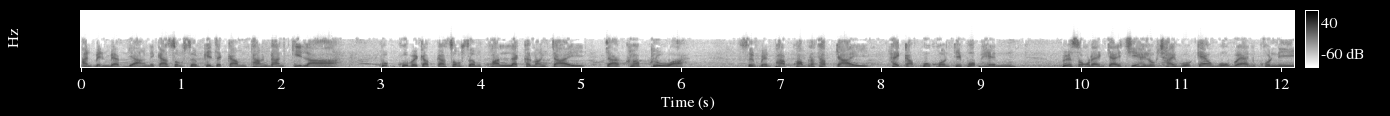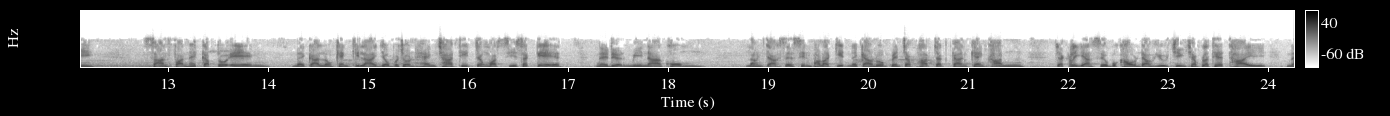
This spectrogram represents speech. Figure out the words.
อันเป็นแบบอย่างในการส่งเสริมกิจกรรมทางด้านกีฬาควบคู่ไปกับการส่งเสริมขวัญและกำลังใจจากครอบครัว ซึ่งเป็นภาพความประทับใจให้กับผู้คนที่พบเห็น เพื่อส่งแรงใจเชียร์ให้ลูกชายหัวแก้วหัวแหวนคนนี้ สารฝันให้กับตัวเอง ในการลงแข่งกีฬาเยาวชนแห่งชาติที่จังหวัดศรีสะเกดในเดือนมีนาคม หลังจากเสร็จสิ้นภารกิจในการร่วมเป็นเจ้าภาพจัดการแข่งขันจักรยานเสือภูเขาดาวฮิลชิงแชมป์ประเทศไทย ใน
